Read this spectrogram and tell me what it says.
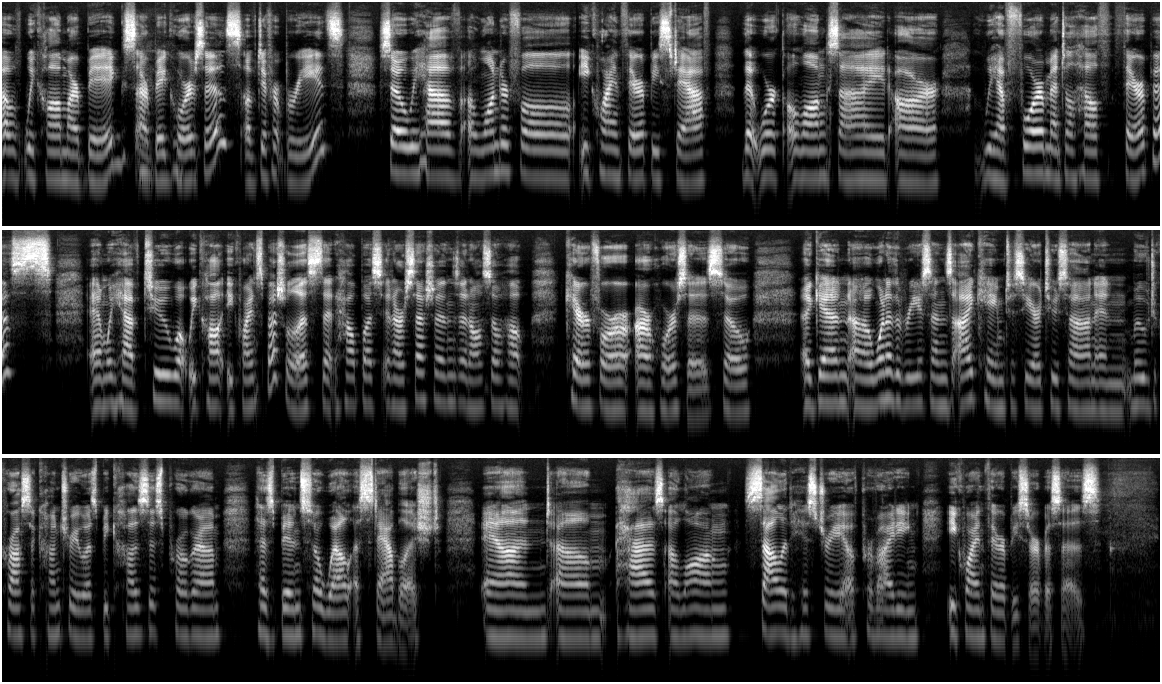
of we call them our bigs, our big horses of different breeds. So we have a wonderful equine therapy staff that work alongside our we have four mental health therapists and we have two what we call equine specialists that help us in our sessions and also help care for our horses. So again, uh, one of the reasons I came to Sierra Tucson and moved across the country was because this program has been so well established and um, has a long, solid history of providing equine therapy services.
